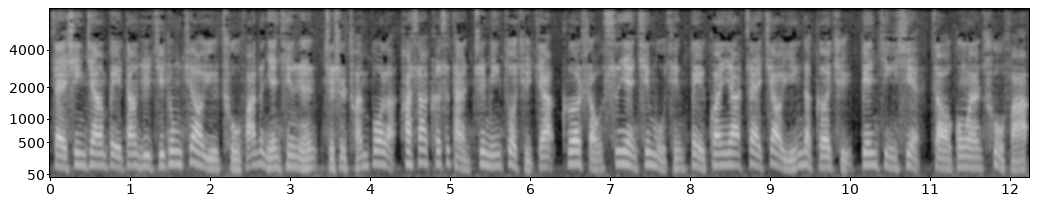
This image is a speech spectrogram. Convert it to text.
在新疆被当局集中教育处罚的年轻人，只是传播了哈萨克斯坦知名作曲家、歌手思念其母亲被关押在教营的歌曲《边境线》，遭公安处罚。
